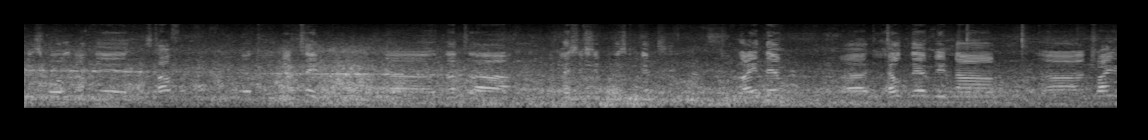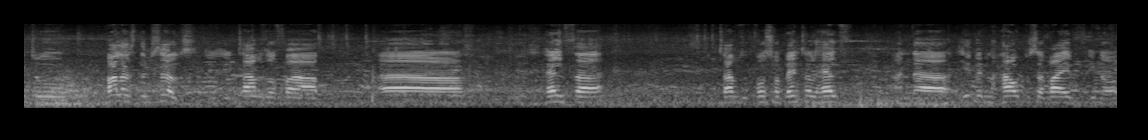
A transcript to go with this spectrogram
principal and the staff uh, to maintain uh, that uh, relationship with the students, to guide them, uh, to help them in uh, uh, trying to balance themselves in, in terms of health, uh, in terms of also mental health, and uh, even how to survive, you know.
